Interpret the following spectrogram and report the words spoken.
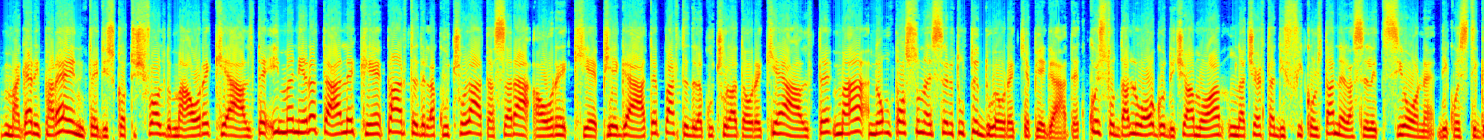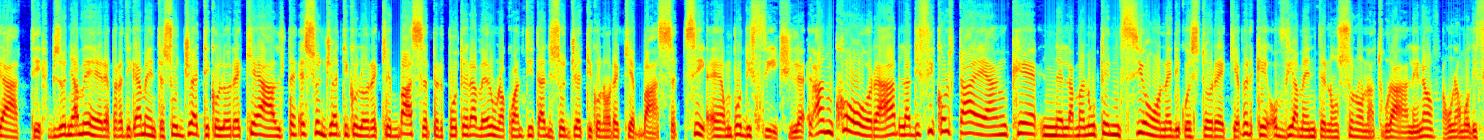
magari parente di Scottish Fold ma a orecchie alte, in maniera tale che parte della cucciolata sarà a orecchie piegate, parte della cucciolata a orecchie alte, ma non possono essere tutte e due orecchie piegate. Questo dà luogo, diciamo, a una certa difficoltà nella selezione di questi gatti. Bisogna avere praticamente soggetti con le orecchie alte e soggetti con le orecchie basse per poter avere una quantità di soggetti con orecchie basse. Sì, è un po' difficile. Ancora, la difficoltà è anche nella manutenzione di queste orecchie, perché ovviamente non sono naturali, no? Una modificazione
